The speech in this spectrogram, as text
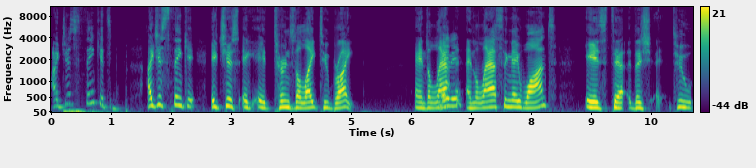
I, I just think it's. I just think it. It just it, it turns the light too bright, and the la- and the last thing they want is to the sh- to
